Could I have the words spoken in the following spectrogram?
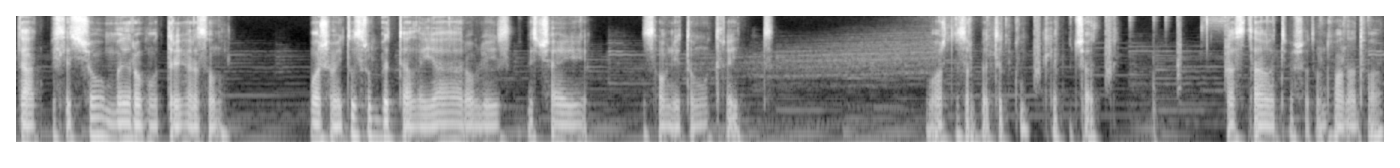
Так, після чого ми робимо тригер зону. Можемо і тут зробити, але я роблю зазвичай зовні, тому трейд можна зробити тут для початку. Розставити, що там 2 на 2.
